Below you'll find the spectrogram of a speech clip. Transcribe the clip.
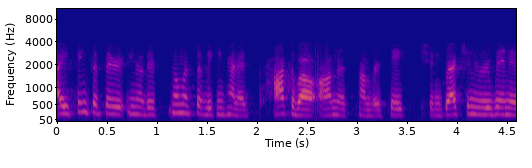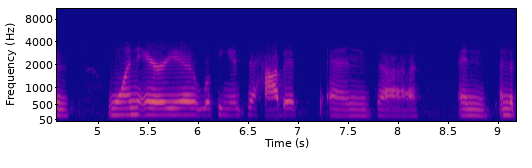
I think that there, you know, there's so much that we can kind of talk about on this conversation. Gretchen Rubin is one area looking into habits and uh, and and the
